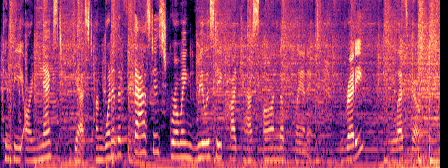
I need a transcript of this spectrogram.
can be our next guest on one of the fastest growing real estate podcasts on the planet. Ready? Let's go.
